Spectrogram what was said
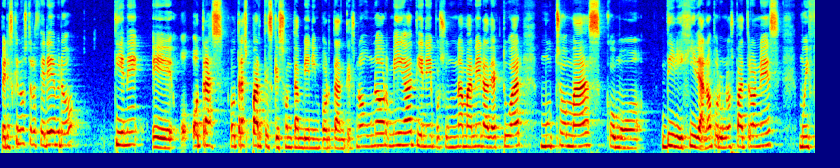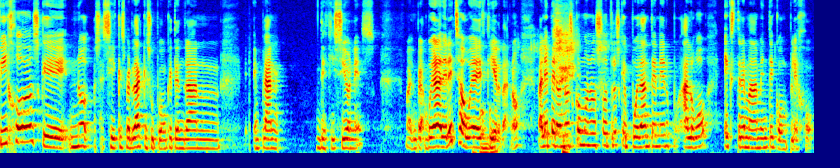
Pero es que nuestro cerebro tiene eh, otras, otras partes que son también importantes. ¿no? Una hormiga tiene pues, una manera de actuar mucho más como dirigida ¿no? por unos patrones muy fijos que no, sí que es verdad que supongo que tendrán en plan decisiones, voy a la derecha o voy a la izquierda, ¿no? ¿Vale? Pero no es como nosotros que puedan tener algo extremadamente complejo.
